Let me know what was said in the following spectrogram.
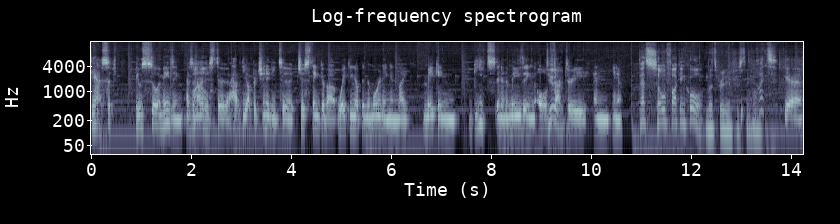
yeah such it was so amazing as an artist to have the opportunity to just think about waking up in the morning and like making beats in an amazing old Dude. factory and you know That's so fucking cool. That's pretty interesting. What? yeah.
